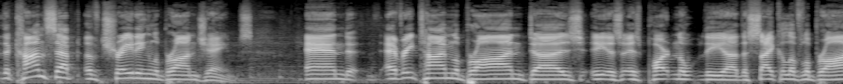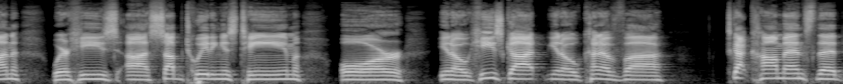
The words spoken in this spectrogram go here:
The concept of trading LeBron James, and every time LeBron does is is part in the the uh, the cycle of LeBron where he's uh, subtweeting his team or you know he's got you know kind of uh, he's got comments that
